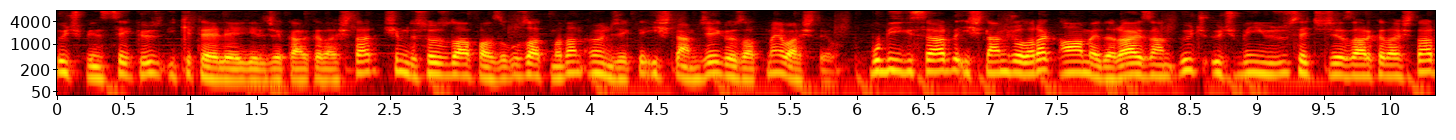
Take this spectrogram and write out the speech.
3802 TL'ye gelecek arkadaşlar. Şimdi sözü daha fazla uzatmadan öncelikle işlemciye göz atmaya başlayalım. Bu bilgisayarda işlemci olarak AMD Ryzen 3 3100'ü seçeceğiz arkadaşlar.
